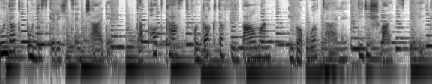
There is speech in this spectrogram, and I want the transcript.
100 Bundesgerichtsentscheide. Der Podcast von Dr. Phil Baumann über Urteile, die die Schweiz bewegten.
